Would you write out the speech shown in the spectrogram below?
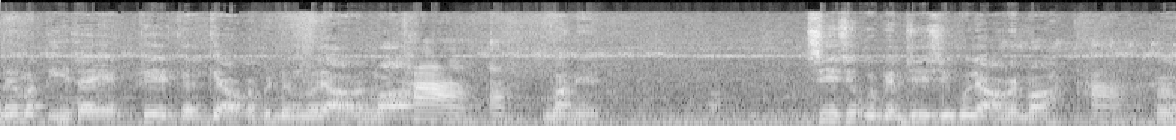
เลยมาตีใจเทศเครื่องแก้วก็เป็นหนึ่งอยู่แล้วแมันบ่ค่ะค่ะบ้านนี้ซีซิบก็เป็นซีซิบอยู่แล้วแมันบ่ค่ะเออ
